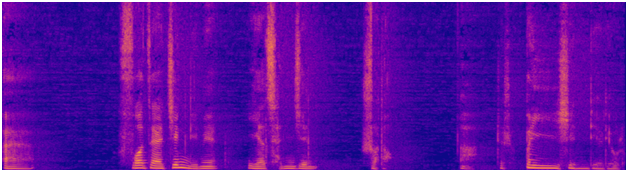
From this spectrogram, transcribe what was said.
哎，佛在经里面也曾经说到，啊，这是悲心的流露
